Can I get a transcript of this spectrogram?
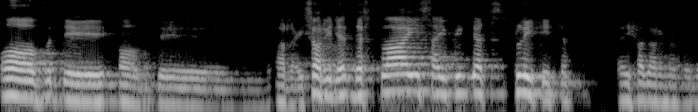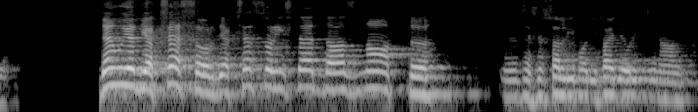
of the of the array. Sorry, the, the splice, I think that split it, if I don't remember well. Then we have the accessor. The accessor instead does not uh, necessarily modify the original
